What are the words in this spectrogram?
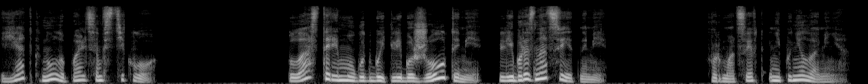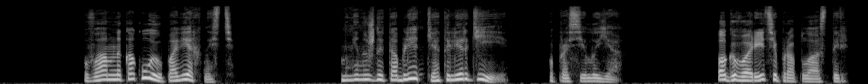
Я ткнула пальцем в стекло. «Пластыри могут быть либо желтыми, либо разноцветными». Фармацевт не поняла меня. «Вам на какую поверхность?» «Мне нужны таблетки от аллергии», — попросила я. «Поговорите про пластырь»,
